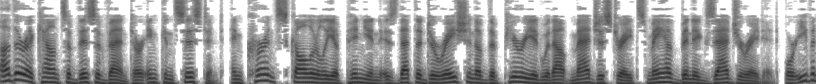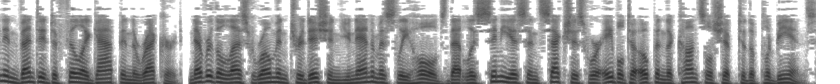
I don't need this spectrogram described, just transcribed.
Other accounts of this event are inconsistent, and current scholarly opinion is that the duration of the period without magistrates may have been exaggerated, or even invented to fill a gap in the record. Nevertheless, Roman tradition unanimously holds that Licinius and Sextius were able to open the consulship to the plebeians.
